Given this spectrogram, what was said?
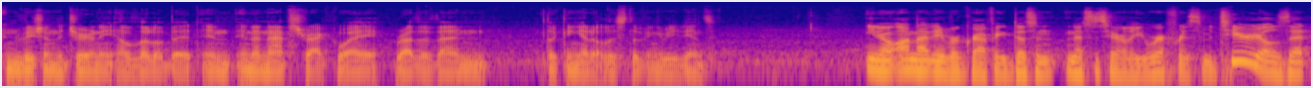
envision the journey a little bit in, in an abstract way rather than looking at a list of ingredients you know on that infographic it doesn't necessarily reference the materials that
